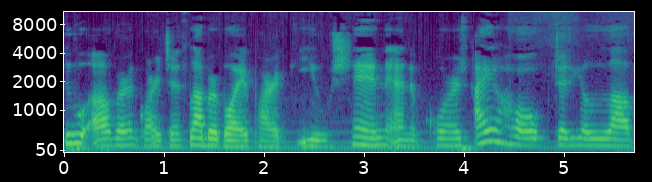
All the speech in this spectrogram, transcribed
to our gorgeous lover boy Park Hyoshin. And of course, I hope that you love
